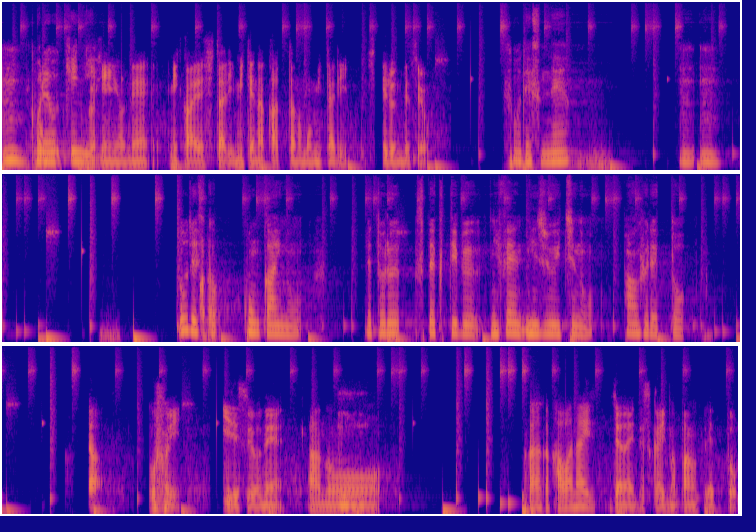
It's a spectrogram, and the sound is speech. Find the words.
うん、これを機に。作品をね、見返したり、見てなかったのも見たりしてるんですよ。そうですね。うんうん。どうですか？今回のレトロスペクティブ2021のパンフレット。いや、すごいいいですよね。あのーなかなか買わないじゃないですか、今、パンフレット。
